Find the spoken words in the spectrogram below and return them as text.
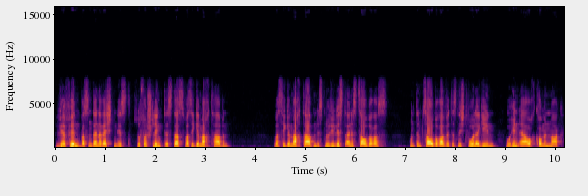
Wirf hin, was in deiner Rechten ist, so verschlingt es das, was sie gemacht haben. Was sie gemacht haben, ist nur die List eines Zauberers, und dem Zauberer wird es nicht wohl ergehen, wohin er auch kommen mag.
